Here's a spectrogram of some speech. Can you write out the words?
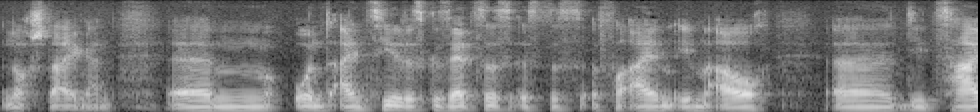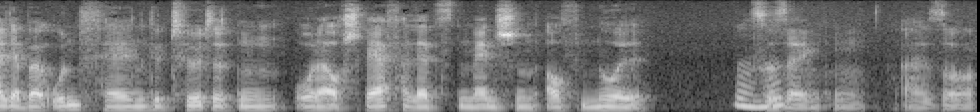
noch steigern. Ähm, und ein Ziel des Gesetzes ist es vor allem eben auch, äh, die Zahl der bei Unfällen getöteten oder auch schwer verletzten Menschen auf null mhm. zu senken. Also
